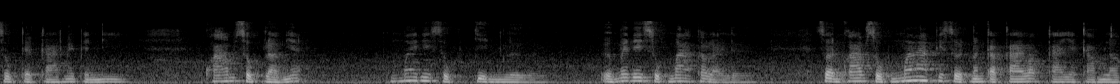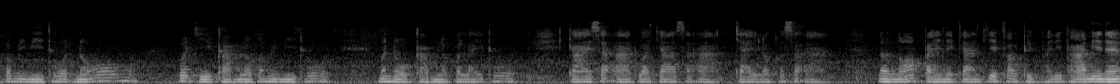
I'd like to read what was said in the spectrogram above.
สุขจากการไม่เป็นหนี้ความสุขเหล่านี้ไม่ได้สุขจริงเลยเออไม่ได้สุขมากเท่าไหร่เลย ส่วนความสุขมากที่สุดมันกับกายว่ากายกรรมเราก็ไม่มีโทษเนาะวจีกรรมเราก็ไม่มีโทษ มโนกรรมเราก็ไร้โทษ กายสะอาดวาจาสะอาดใจเราก็สะอาด เราน้อมไปในการที่จะเข้าถึงพระนิพพานนี่นะ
